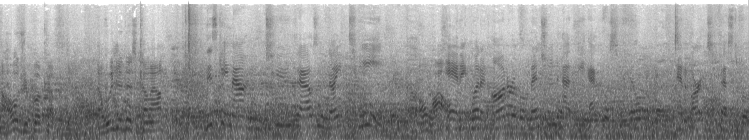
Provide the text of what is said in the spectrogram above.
Now hold your book up again. Now when did this come out? This came out in 2019. Oh wow. And it won an honorable mention at the Equus Film and Arts Festival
